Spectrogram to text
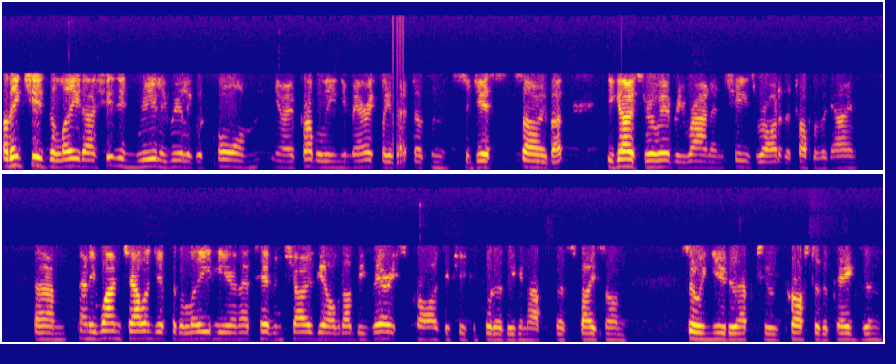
I think she's the leader. She's in really really good form. You know, probably numerically that doesn't suggest so, but you go through every run and she's right at the top of the game. Um, only one challenger for the lead here, and that's Heaven Showgirl. But I'd be very surprised if she could put a big enough uh, space on suing you to have to cross to the pegs. And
